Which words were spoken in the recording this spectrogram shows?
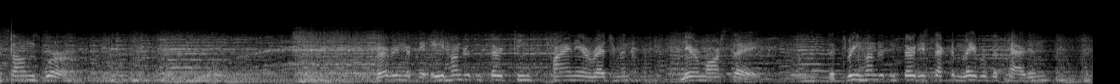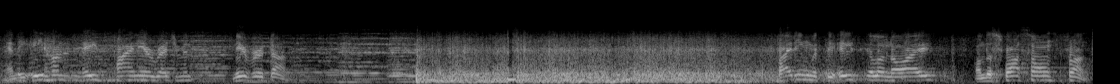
His sons were. Serving with the 813th Pioneer Regiment near Marseille, the 332nd Labor Battalion, and the 808th Pioneer Regiment near Verdun. Fighting with the 8th Illinois on the Soissons front.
